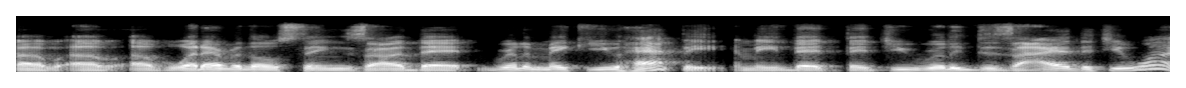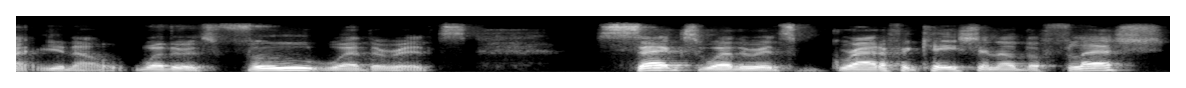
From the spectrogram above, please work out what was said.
of, of of whatever those things are that really make you happy. I mean that that you really desire that you want you know whether it's food whether it's sex whether it's gratification of the flesh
